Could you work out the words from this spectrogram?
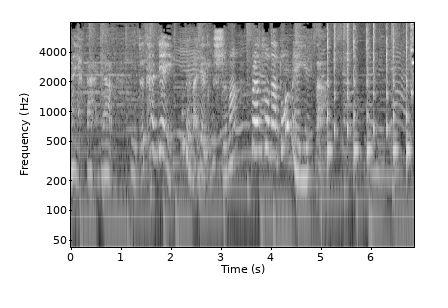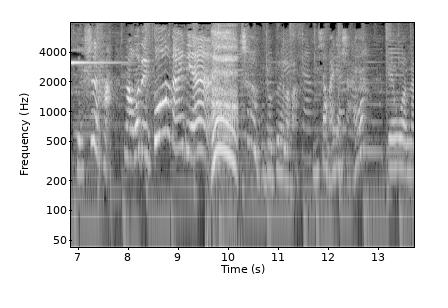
哎呀，大丫，你这看电影不得买点零食吗？不然坐那多没意思啊。也是哈，那我得多买点。这不就对了吗？你想买点啥呀？给我拿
